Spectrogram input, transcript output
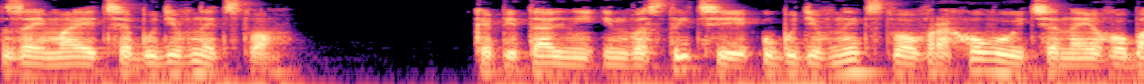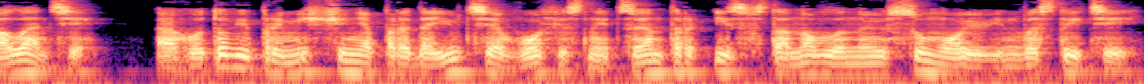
займається будівництвом. Капітальні інвестиції у будівництво враховуються на його балансі, а готові приміщення передаються в офісний центр із встановленою сумою інвестицій.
